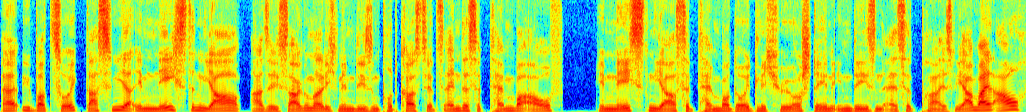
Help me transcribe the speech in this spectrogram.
äh, überzeugt, dass wir im nächsten Jahr, also ich sage mal, ich nehme diesen Podcast jetzt Ende September auf, im nächsten Jahr September deutlich höher stehen in diesen Assetpreisen. Ja, weil auch,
